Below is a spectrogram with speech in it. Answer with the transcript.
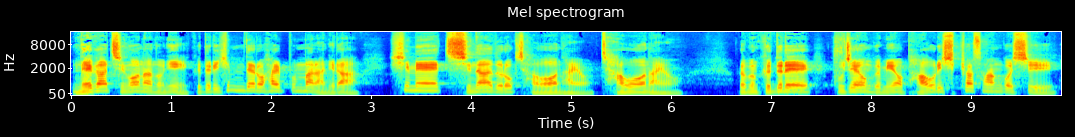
내가 증언하노니 그들이 힘대로 할 뿐만 아니라 힘에 지나도록 자원하여 자원하여 여러분 그들의 구제연금이요 바울이 시켜서 한 것이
